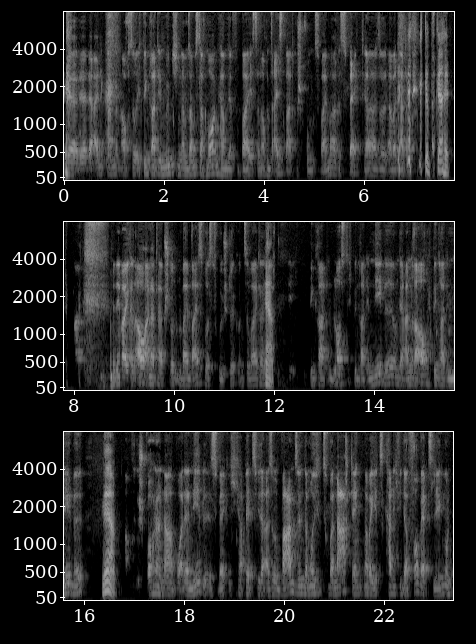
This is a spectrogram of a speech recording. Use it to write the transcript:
der, der, der eine kam dann auch so, ich bin gerade in München, am Samstagmorgen kam der vorbei, ist dann auch ins Eisbad gesprungen, zweimal, Respekt, ja, also, aber der hat auch schon, Ganz geil. Mit dem war ich dann auch anderthalb Stunden beim Weißwurstfrühstück und so weiter. Ja. Ich bin gerade im Lost, ich bin gerade im Nebel und der andere auch, ich bin gerade im Nebel. Ja. Gesprochen danach, boah, der Nebel ist weg. Ich habe jetzt wieder, also Wahnsinn, da muss ich jetzt drüber nachdenken, aber jetzt kann ich wieder vorwärts legen. Und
